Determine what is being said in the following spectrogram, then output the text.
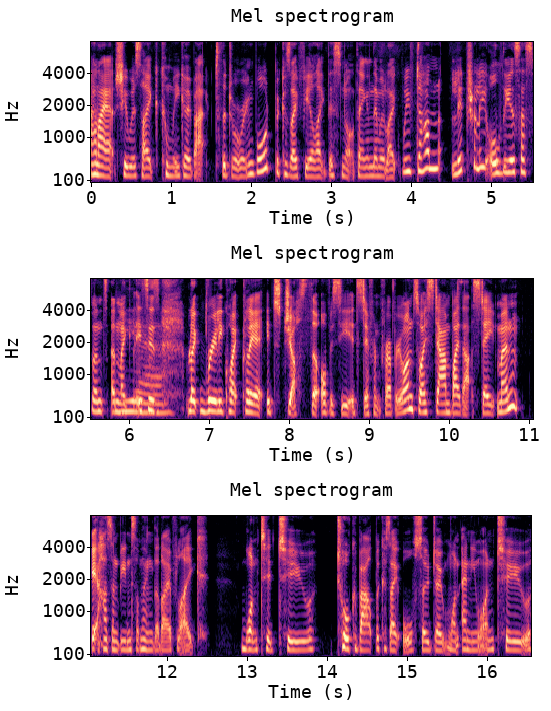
and I actually was like, Can we go back to the drawing board? Because I feel like this is not a thing. And they were like, We've done literally all the assessments and like this is like really quite clear. It's just that obviously it's different for everyone. So I stand by that statement. It hasn't been something that I've like wanted to talk about because I also don't want anyone to.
